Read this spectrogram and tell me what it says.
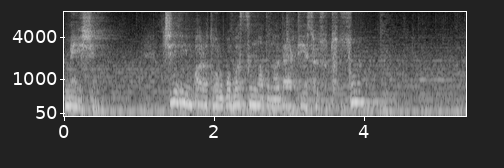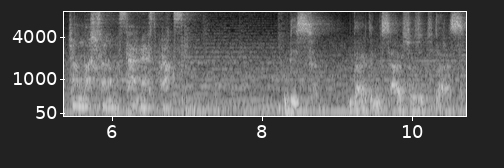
Meijin, Çin imparatoru babasının adına verdiği sözü tutsun candaşlarımı serbest bıraksın. Biz verdiğimiz her sözü tutarız.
